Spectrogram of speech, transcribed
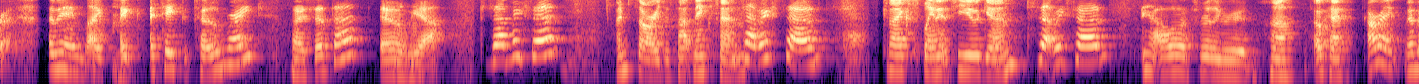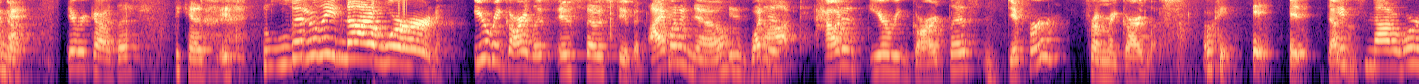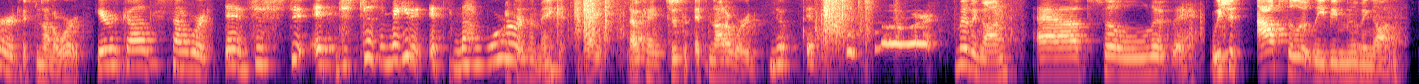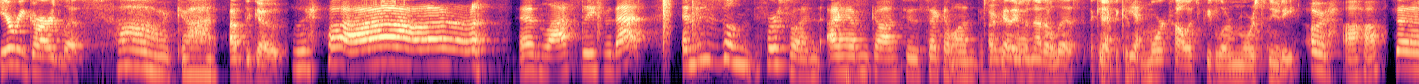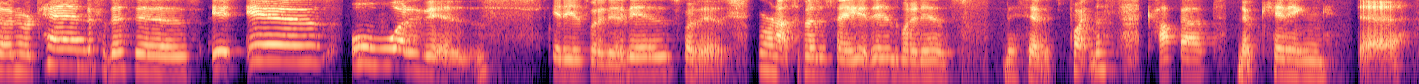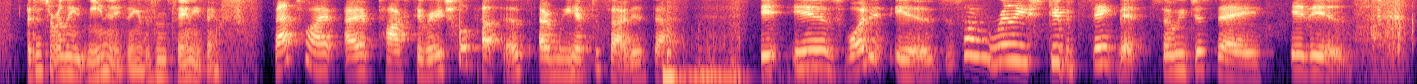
I mean, like, I, I take the tone right when I said that? Oh, mm-hmm. yeah. Does that make sense? I'm sorry, does that make sense? Does that make sense? Can I explain it to you again? Does that make sense? Yeah, oh, that's really rude. Huh. Okay. All right, moving Okay. Irregardless, because it's literally not a word. Irregardless is so stupid. I want to know what not. does how does irregardless differ from regardless? Okay, it It doesn't. it's not a word. It's not a word. Irregardless, it's not a word. It just it just doesn't make it. It's not a word. It doesn't make it right. Okay, just it's not a word. No, it's just not a word. Moving on. Absolutely. We should absolutely be moving on. Irregardless Oh my god. of the goat. And lastly, for that, and this is on the first one. I haven't gone through the second one. Okay, there's go. another list. Okay, Yeah, because yeah. more college people are more snooty. Oh, uh huh. So number ten for this is it is what it is. It is what it is. It is what it is. We're not supposed to say it is what it is. They said it's pointless, cop out, no kidding, duh. It doesn't really mean anything. It doesn't say anything. That's why I have talked to Rachel about this, and we have decided that it is what it is. It's a really stupid statement, so we just say it is.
